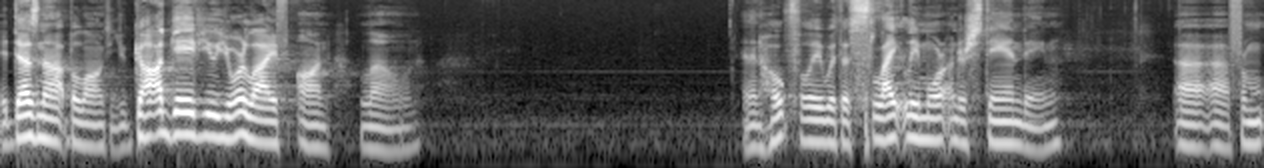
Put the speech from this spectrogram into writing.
It does not belong to you. God gave you your life on loan. And then, hopefully, with a slightly more understanding uh, uh, from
